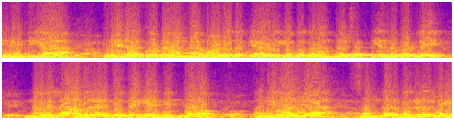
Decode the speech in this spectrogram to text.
ಈ ರೀತಿಯ ಕ್ರೀಡಾಕೂಟವನ್ನ ಮಾಡೋದಕ್ಕೆ ಅವರಿಗೆ ಭಗವಂತ ಶಕ್ತಿಯನ್ನು ಕೊಡ್ಲಿ. ನಾವೆಲ್ಲ ಅವರ ಜೊತೆಗೆ ನಿಂತು ಅನಿವಾರ್ಯ ಸಂದರ್ಭಗಳಲ್ಲಿ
